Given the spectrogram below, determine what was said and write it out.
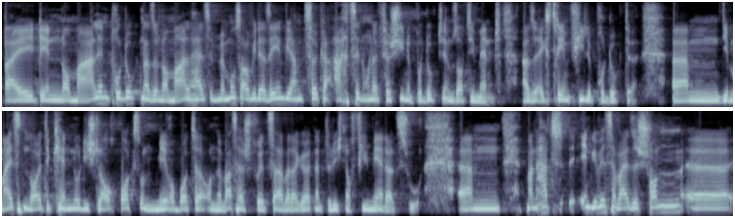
Bei den normalen Produkten, also normal heißt, man muss auch wieder sehen, wir haben circa circa 1800 verschiedene Produkte im Sortiment, also extrem viele Produkte. Ähm, die meisten Leute kennen nur die Schlauchbox und einen Mähroboter und eine Wasserspritze, aber da gehört natürlich noch viel mehr dazu. Ähm, man hat in gewisser Weise schon äh,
